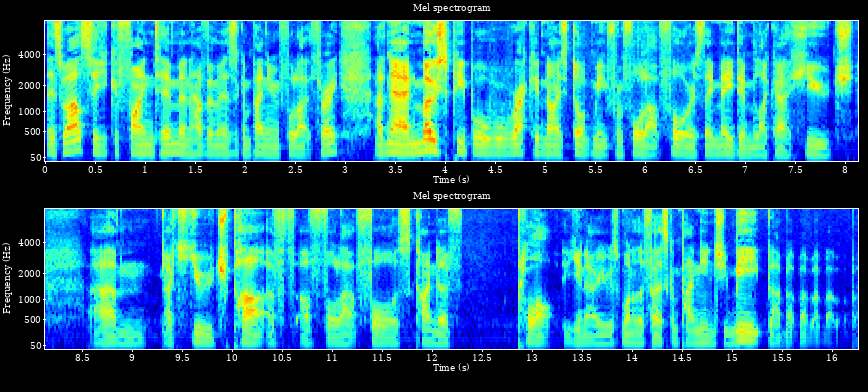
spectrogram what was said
as well, so you could find him and have him as a companion in Fallout 3. And then most people will recognize Dogmeat from Fallout 4 as they made him like a huge, um, a huge part of of Fallout 4's kind of plot. You know, he was one of the first companions you meet. Blah blah blah blah blah blah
